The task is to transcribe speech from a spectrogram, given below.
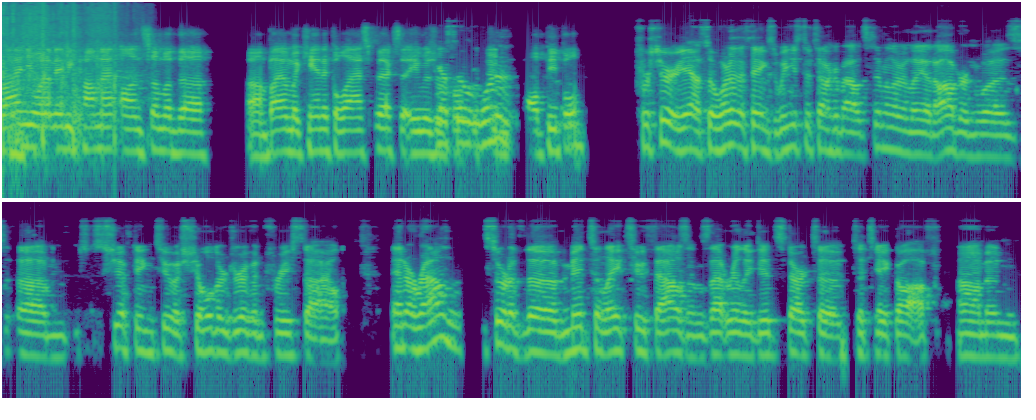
Bryan, you want to maybe comment on some of the um, biomechanical aspects that he was yeah, referring so to all people? For sure, yeah. So one of the things we used to talk about similarly at Auburn was um, shifting to a shoulder-driven freestyle, and around sort of the mid to late 2000s, that really did start to to take off, um, and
